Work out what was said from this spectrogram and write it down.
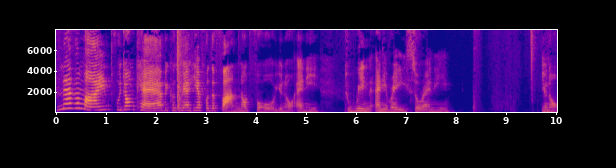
Never mind, we don't care because we are here for the fun, not for, you know, any, to win any race or any, you know,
